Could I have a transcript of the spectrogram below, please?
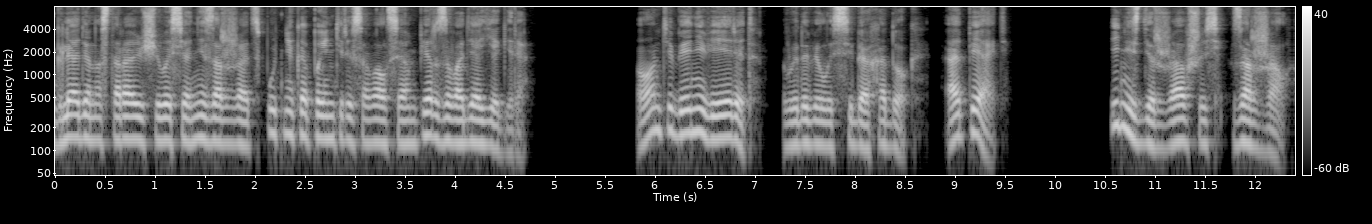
Глядя на старающегося не заржать спутника, поинтересовался Ампер, заводя егеря. «Он тебе не верит», – выдавил из себя ходок. «Опять» и, не сдержавшись, заржал.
